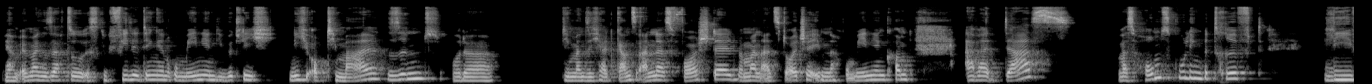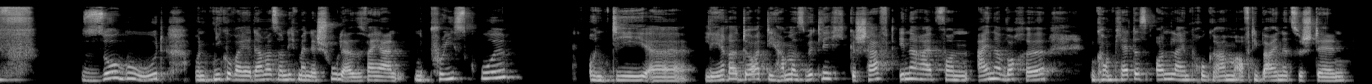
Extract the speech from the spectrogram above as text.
Wir haben immer gesagt, so, es gibt viele Dinge in Rumänien, die wirklich nicht optimal sind oder die man sich halt ganz anders vorstellt, wenn man als Deutscher eben nach Rumänien kommt. Aber das, was Homeschooling betrifft, lief so gut. Und Nico war ja damals noch nicht mal in der Schule. Also es war ja eine Preschool. Und die äh, Lehrer dort, die haben es wirklich geschafft, innerhalb von einer Woche ein komplettes Online-Programm auf die Beine zu stellen,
